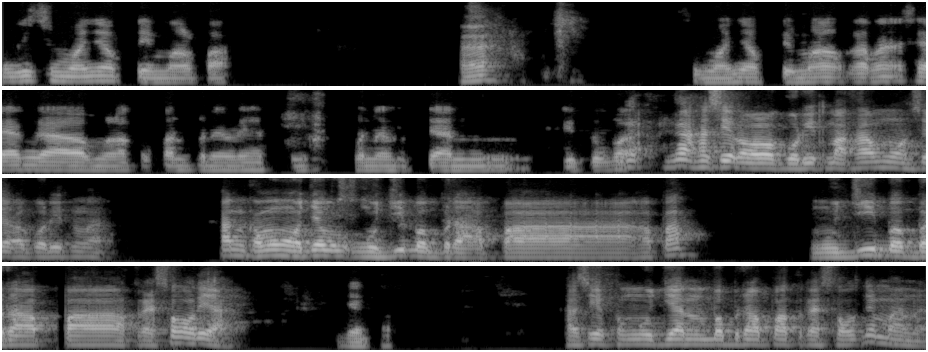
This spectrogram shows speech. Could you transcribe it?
mungkin semuanya optimal Pak. Hah? Semuanya optimal karena saya nggak melakukan penelitian penelitian itu Pak. Enggak, enggak hasil algoritma kamu, hasil algoritma. Kan kamu nguji, nguji beberapa apa? Nguji beberapa threshold ya. Ya Pak. Hasil pengujian beberapa thresholdnya mana?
